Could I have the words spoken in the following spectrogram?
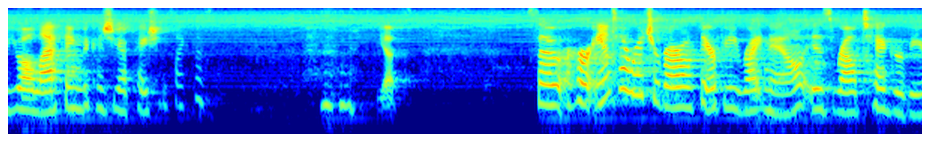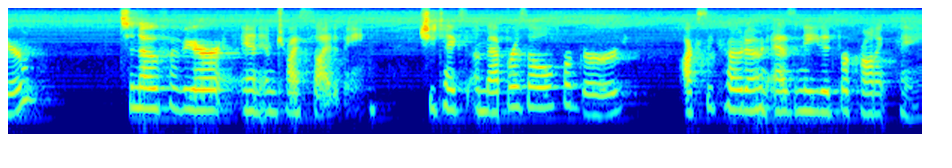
Are you all laughing because you have patients like this? yes. So her antiretroviral therapy right now is raltegravir, tenofovir, and emtricitabine. She takes omeprazole for GERD, oxycodone as needed for chronic pain.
